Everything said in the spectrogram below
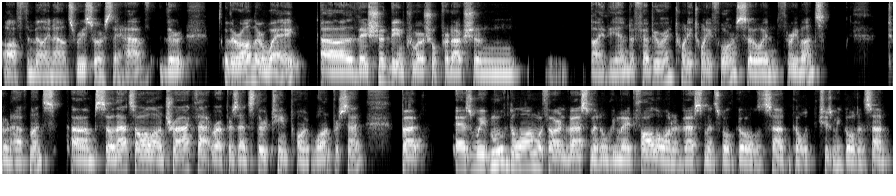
off the 1 million-ounce resource they have. They're on their way. Uh, they should be in commercial production by the end of February 2024, so in three months, two and a half months. Um, so that's all on track. That represents 13.1%. But as we've moved along with our investment, and we made follow-on investments with Golden Sun, excuse me, Golden Sun,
